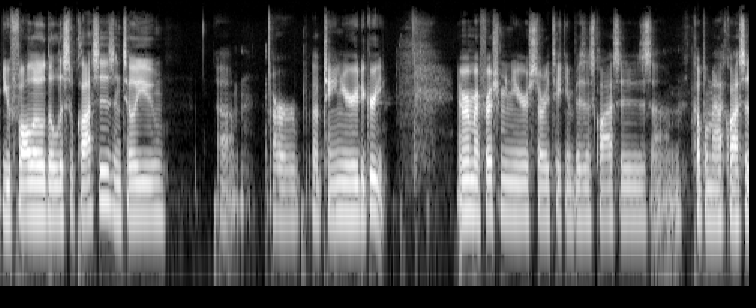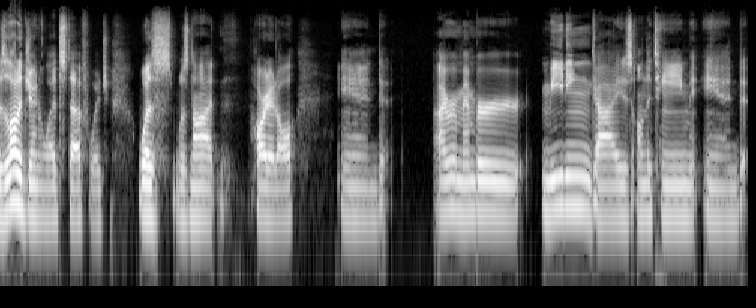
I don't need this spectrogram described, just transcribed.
you follow the list of classes until you um, or obtain your degree. I remember my freshman year started taking business classes, um, a couple math classes, a lot of general ed stuff, which was was not hard at all. And I remember meeting guys on the team, and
